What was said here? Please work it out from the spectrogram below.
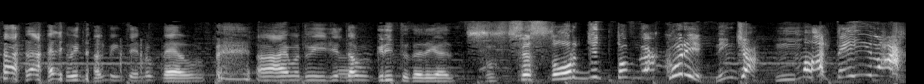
Caralho, o Hidalgo tem que ser no pé. A arma do índio ele dá um grito, tá ligado? Sucessor de Togakuri, ninja, matei lá!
